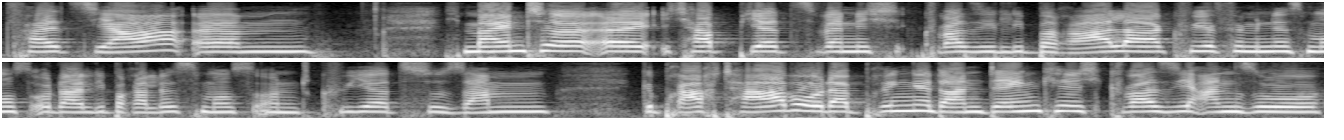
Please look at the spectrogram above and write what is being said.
Falls ja, ähm, ich meinte, äh, ich habe jetzt, wenn ich quasi liberaler Queer-Feminismus oder Liberalismus und Queer zusammengebracht habe oder bringe, dann denke ich quasi an so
